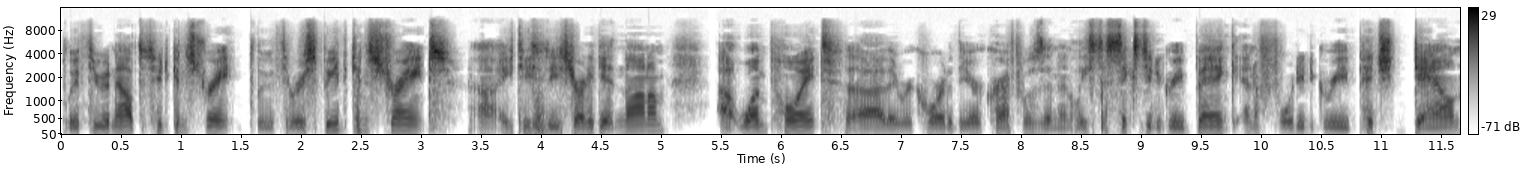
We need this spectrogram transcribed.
blew through an altitude constraint, blew through a speed constraint. Uh, ATC started getting on them. At one point, uh, they recorded the aircraft was in at least a 60 degree bank and a 40 degree pitch down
